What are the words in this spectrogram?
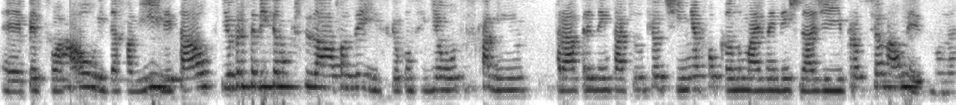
é, pessoal e da família e tal. E eu percebi que eu não precisava fazer isso, que eu conseguia outros caminhos para apresentar aquilo que eu tinha, focando mais na identidade profissional mesmo, né?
